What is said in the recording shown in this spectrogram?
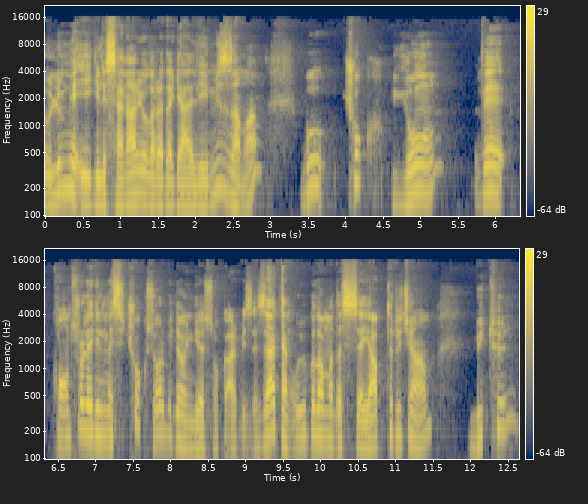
ölümle ilgili senaryolara da geldiğimiz zaman bu çok yoğun ve kontrol edilmesi çok zor bir döngüye sokar bizi. Zaten uygulamada size yaptıracağım bütün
